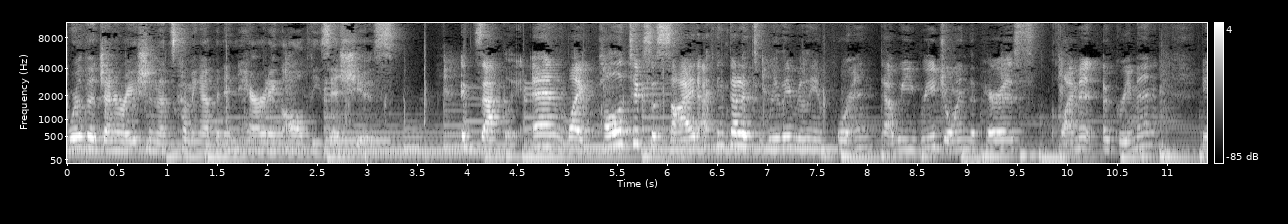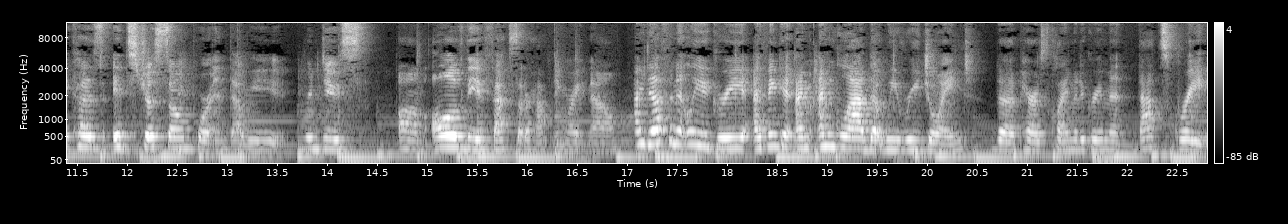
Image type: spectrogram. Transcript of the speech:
we're the generation that's coming up and inheriting all these issues. Exactly. And like politics aside, I think that it's really, really important that we rejoin the Paris Climate Agreement because it's just so important that we reduce um, all of the effects that are happening right now. I definitely agree. I think it, I'm, I'm glad that we rejoined the Paris Climate Agreement. That's great,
